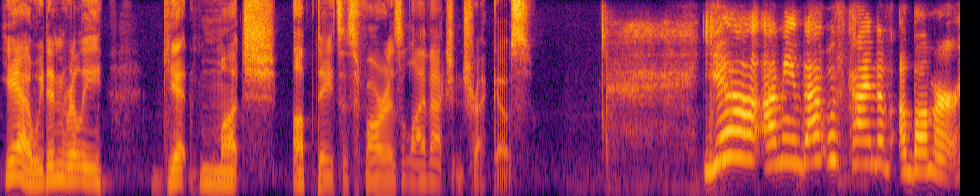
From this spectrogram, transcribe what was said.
yeah, we didn't really get much updates as far as live action Trek goes. Yeah, I mean, that was kind of a bummer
